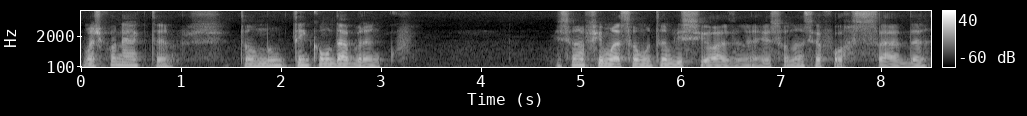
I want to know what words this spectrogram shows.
mas conecta. Então não tem como dar branco. Isso é uma afirmação muito ambiciosa, né? Ressonância forçada,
